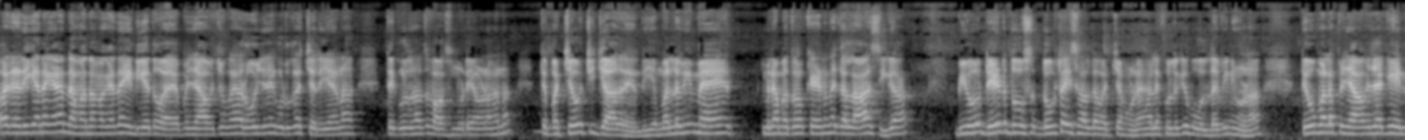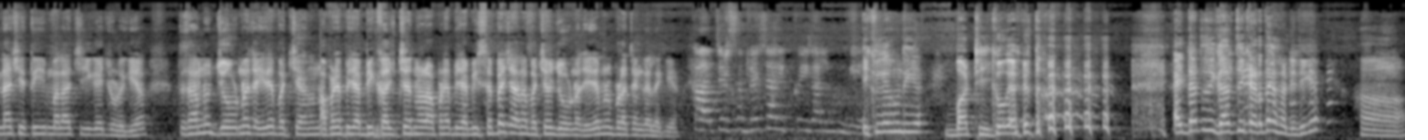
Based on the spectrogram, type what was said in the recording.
ਔਰ ਡੈਡੀ ਕਹਿੰਦਾ ਕਹਿੰਦਾ ਨਵਾਂ ਨਵਾਂ ਕਹਿੰਦਾ ਇੰਡੀਆ ਤੋਂ ਆਇਆ, ਪੰਜਾਬ ਚੋਂ ਕਹਿੰਦਾ, ਰੋਜ਼ ਨੇ ਗੁਰੂ ਘਰ ਚਲੇ ਜਾਣਾ ਤੇ ਗੁਰੂ ਸਾਹਿਬ ਤੋਂ ਵਾਪਸ ਮੁੜੇ ਆਉਣਾ, ਹਨਾ। ਤੇ ਬੱਚੇ ਉਹ ਚੀਜ਼ ਯਾਦ ਰਹਿੰਦੀ ਹੈ। ਮਤਲਬ ਵੀ ਮੈਂ, ਮੇਰਾ ਮਤਲਬ ਕਹਿਣ ਦਾ ਗੱਲ ਆ ਸੀਗਾ ਵੀ ਉਹ ਡੇਢ ਦੋ ਦੋ ਢਾਈ ਸਾਲ ਦਾ ਬੱਚਾ ਹੋਣਾ ਹਾਲੇ ਖੁੱਲ ਕੇ ਬੋਲਦਾ ਵੀ ਨਹੀਂ ਹੋਣਾ ਤੇ ਉਹ ਮਤਲਬ ਪੰਜਾਬ ਜਾ ਕੇ ਇੰਨਾ ਛੇਤੀ ਮਤਲਬ ਚੀਜ਼ ਜੁੜ ਗਿਆ ਤੇ ਸਾਨੂੰ ਜੋੜਨਾ ਚਾਹੀਦਾ ਬੱਚਿਆਂ ਨੂੰ ਆਪਣੇ ਪੰਜਾਬੀ ਕਲਚਰ ਨਾਲ ਆਪਣੇ ਪੰਜਾਬੀ ਸੱਭਿਆਚਾਰ ਨਾਲ ਬੱਚਿਆਂ ਨੂੰ ਜੋੜਨਾ ਚਾਹੀਦਾ ਮੈਨੂੰ ਬੜਾ ਚੰਗਾ ਲੱਗਿਆ। ਕਲਚਰ ਸੱਭਿਆਚਾਰ ਇੱਕੋ ਹੀ ਗੱਲ ਹੁੰਦੀ ਹੈ। ਇੱਕ ਗੱਲ ਹੁੰਦੀ ਹੈ? ਬਸ ਠੀਕ ਹੋ ਗਿਆ ਫਿਰ ਤਾਂ। ਐਦਾਂ ਤੁਸੀਂ ਗਲਤੀ ਕੱਢਦੇ ਸਾਡੀ ਠੀਕ ਹੈ? ਹਾਂ।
